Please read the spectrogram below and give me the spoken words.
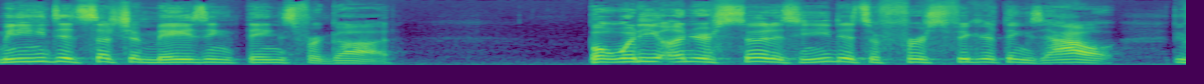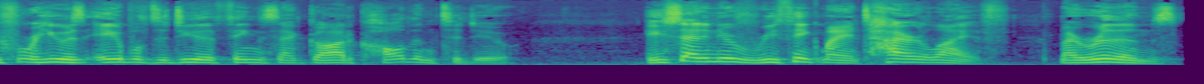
meaning he did such amazing things for God. But what he understood is he needed to first figure things out before he was able to do the things that God called him to do. He said, I need to rethink my entire life, my rhythms,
